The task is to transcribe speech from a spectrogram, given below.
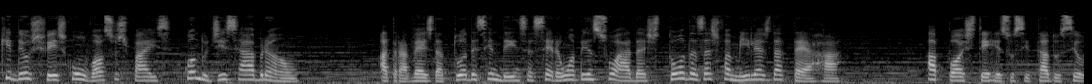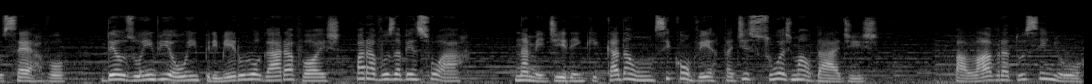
que Deus fez com vossos pais, quando disse a Abraão: Através da tua descendência serão abençoadas todas as famílias da terra. Após ter ressuscitado seu servo, Deus o enviou em primeiro lugar a vós para vos abençoar na medida em que cada um se converta de suas maldades. Palavra do Senhor.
